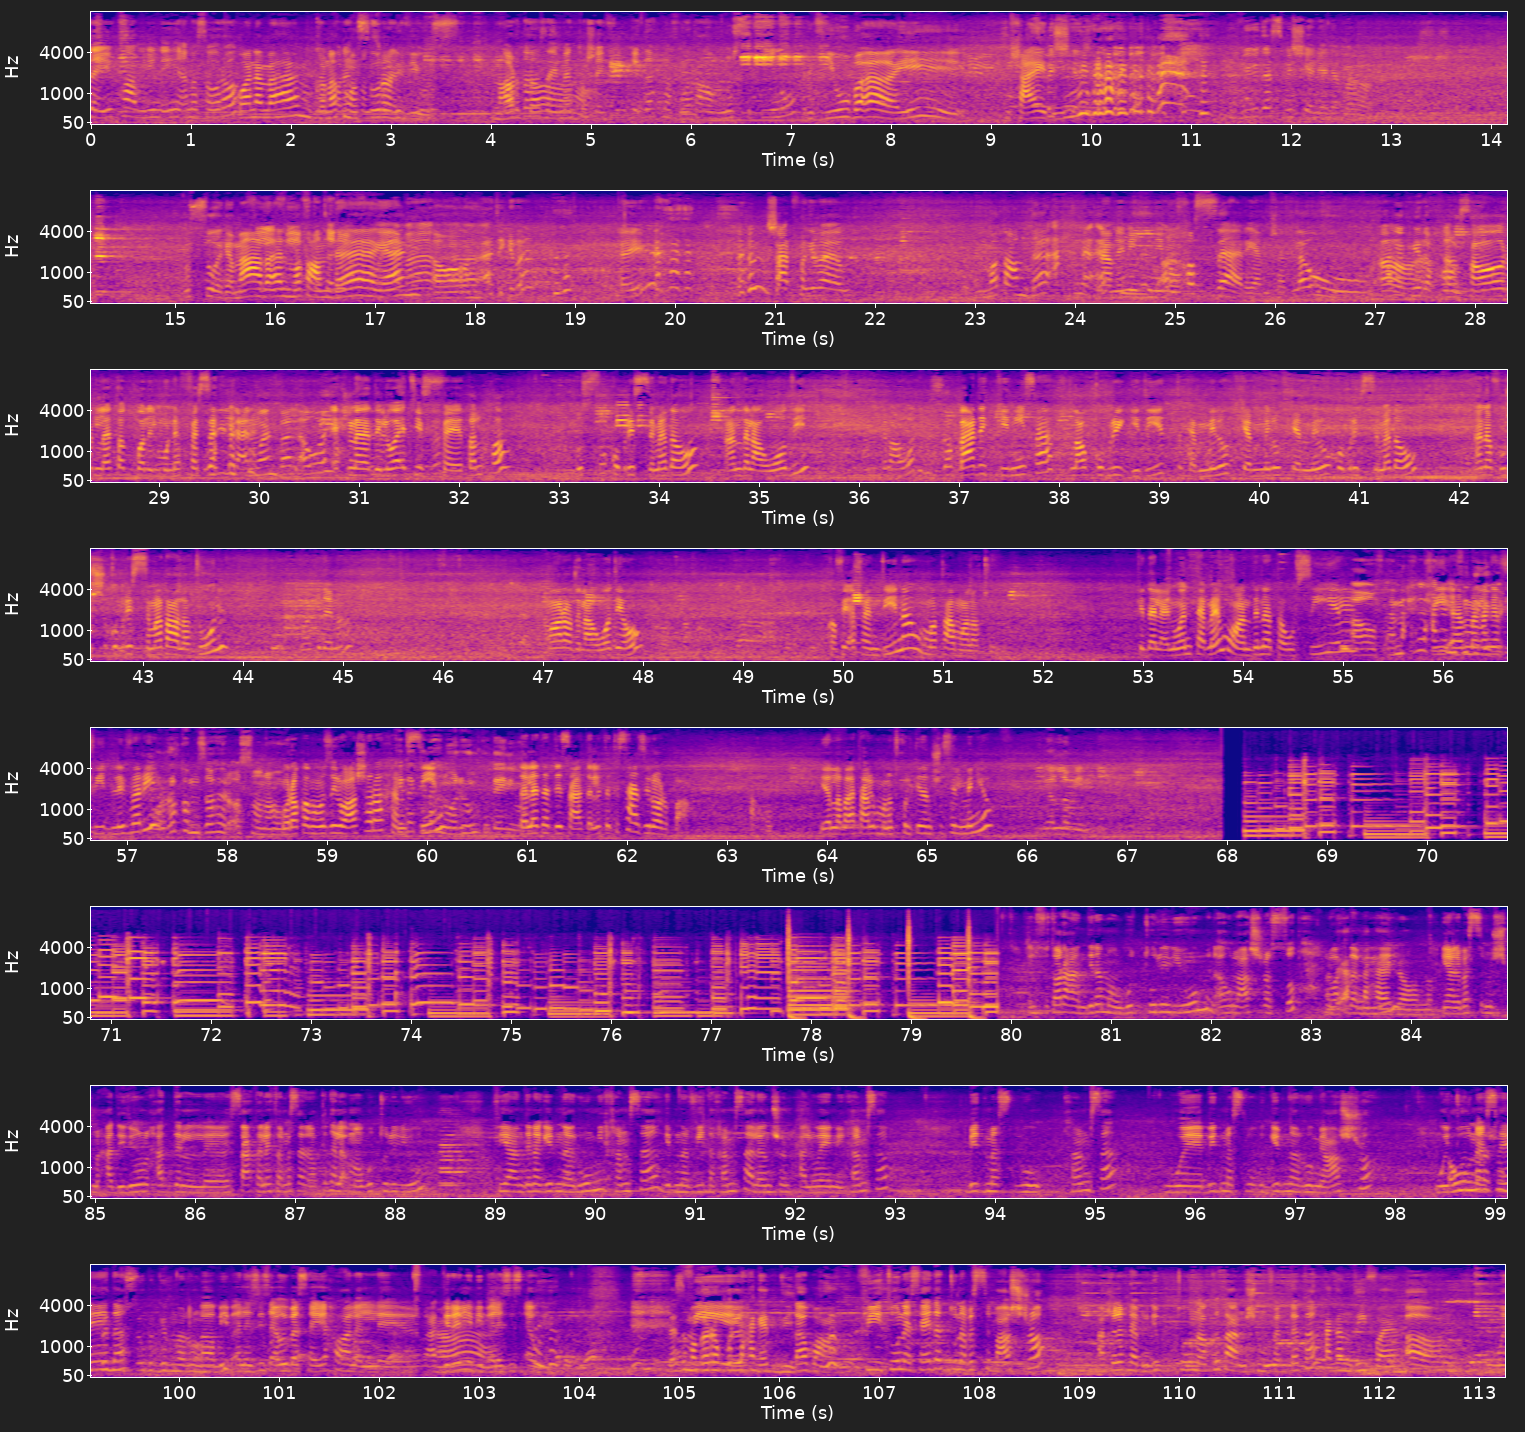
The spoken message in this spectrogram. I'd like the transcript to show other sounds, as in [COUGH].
ازيكم عاملين إيه؟ أنا ساره وأنا مها من قناة قناة منصورة reviews. النهارده زي ما أنتم شايفين كده إحنا في مطعم نص فينو. review بقى إيه؟ مش عادي. ال review [LAUGHS] ده special يا جماعة. بصوا يا جماعة بقى المطعم ده يعني جماعة. آه. هاتي كده. [LAUGHS] اهي مش عارفة أجيبها قوي المطعم ده أحلى إحنا عاملين اهو. أرخص سعر يعني مش هتلاقوا حاجة كده خالص. اسعار لا تقبل المنافسة. قولي العنوان بقى الأول. إحنا دلوقتي في طلخة. بصوا كوبري السماد أهو عند العواضي. عند العواضي بالظبط. بعد الكنيسة تطلعوا الكوبري الجديد تكملوا تكملوا تكملوا كوبري السماد أهو. أنا في وش كوبري السماد على طول. كده يا معرض العواضي أهو. كافيه افندينا ومطعم على طول. كده العنوان تمام وعندنا توصيل. آه أهم حاجة في أهم حاجة في دليفري والرقم ظاهر أصلا أهو. ورقم هو 010 كده كده 50 هنوريهولكوا تاني بقى. 39 3904 أهو. يلا بقى تعالوا ما ندخل كده نشوف المنيو. يلا بينا. الفطار عندنا موجود طول اليوم. 10 الصبح أحلى بالليل. والله. يعني بس مش محددينه لحد الساعة 3 مثلا أو كده لأ موجود طول اليوم. في عندنا جبنة رومي خمسة جبنة فيتا خمسة لانشون حلواني خمسة بيض مسلوق خمسة وبيض مسلوق بالجبنة الرومي عشرة. بالجبنة الرومي. آه بيبقى لذيذ قوي. بسيحه على على الجريل آه. بيبقى لذيذ قوي. [LAUGHS] لازم أجرب كل الحاجات دي. طبعا. في تونة سادة التونه بس ب 10 عشان إحنا بنجيب تونة قطع مش مفتتة. حاجة نظيفة يعني. آه و...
